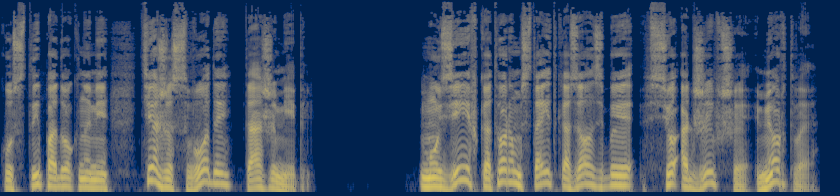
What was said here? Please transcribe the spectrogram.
кусты под окнами, те же своды, та же мебель. Музей, в котором стоит, казалось бы, все отжившее, мертвое,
